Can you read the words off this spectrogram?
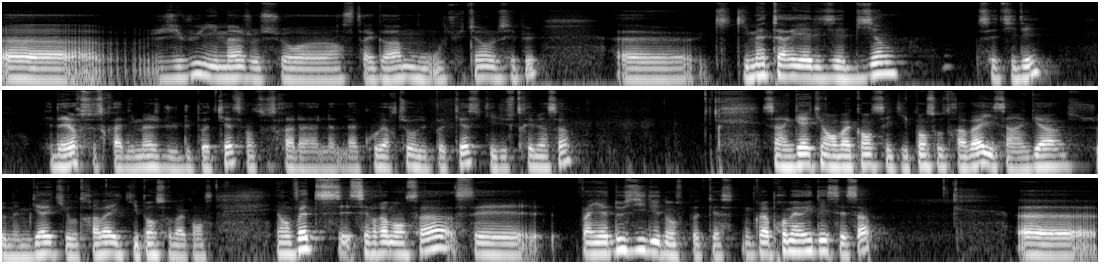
J'ai vu une image sur Instagram ou Twitter, je sais plus, qui matérialisait bien cette idée. Et d'ailleurs, ce sera l'image du, podcast, enfin, ce sera la, couverture du podcast qui illustre bien ça. C'est un gars qui est en vacances et qui pense au travail, c'est un gars, ce même gars qui est au travail et qui pense aux vacances. Et en fait, c'est vraiment ça. Enfin, il y a deux idées dans ce podcast. Donc la première idée, c'est ça. Euh,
